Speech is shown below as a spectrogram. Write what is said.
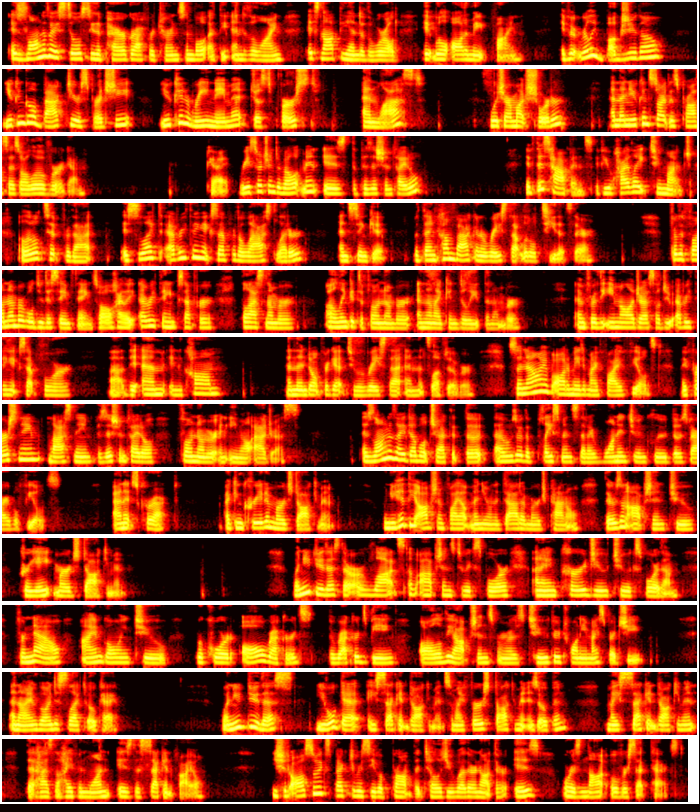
As long as I still see the paragraph return symbol at the end of the line, it's not the end of the world. It will automate fine. If it really bugs you though, you can go back to your spreadsheet. You can rename it just first and last, which are much shorter. And then you can start this process all over again. Okay, research and development is the position title. If this happens, if you highlight too much, a little tip for that is select everything except for the last letter and sync it, but then come back and erase that little T that's there. For the phone number, we'll do the same thing. So I'll highlight everything except for the last number. I'll link it to phone number and then I can delete the number. And for the email address, I'll do everything except for uh, the M in com. And then don't forget to erase that M that's left over. So now I've automated my five fields. My first name, last name, position title, phone number, and email address. As long as I double check that the, those are the placements that I wanted to include those variable fields and it's correct, I can create a merge document. When you hit the option flyout menu on the data merge panel, there's an option to create merge document. When you do this, there are lots of options to explore and I encourage you to explore them. For now, I'm going to record all records, the records being all of the options from rows 2 through 20 in my spreadsheet, and I am going to select OK. When you do this, you will get a second document. So my first document is open. My second document that has the hyphen one is the second file. You should also expect to receive a prompt that tells you whether or not there is or is not overset text.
